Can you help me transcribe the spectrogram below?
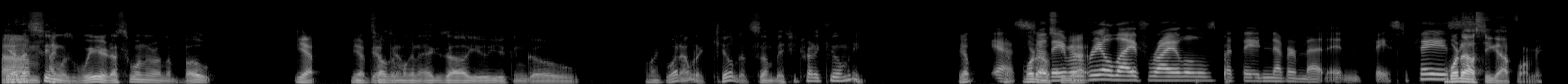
Yeah, that Um, scene I- was weird. That's the one they're on the boat. Yep. He Yep. tells yep, them, yep. "I'm going to exile you. You can go." I'm like, what? I would have killed that some bitch. You try to kill me. Yep. Yes. What so else they were got? real life rivals, but they never met in face to face. What else you got for me?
